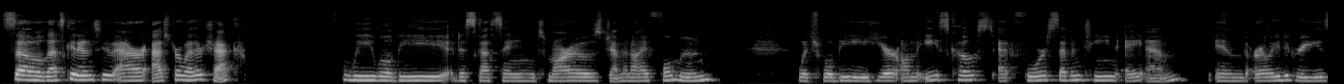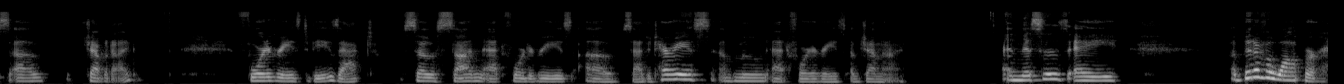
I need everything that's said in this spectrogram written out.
So let's get into our astro weather check. We will be discussing tomorrow's Gemini full moon, which will be here on the East Coast at 4:17 a.m. in the early degrees of Gemini. 4 degrees to be exact. So sun at 4 degrees of Sagittarius, a moon at 4 degrees of Gemini. And this is a a bit of a whopper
